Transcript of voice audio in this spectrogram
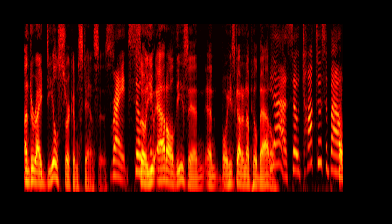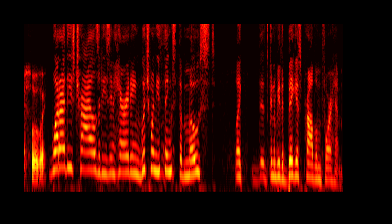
under ideal circumstances. Right. So, So, you add all these in, and boy, he's got an uphill battle. yeah. So talk to us about Absolutely. what are these trials that he's inheriting? Which one you think's the most like it's going to be the biggest problem for him?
